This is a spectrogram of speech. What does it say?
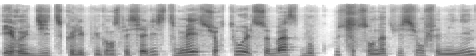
érudite que les plus grands spécialistes, mais surtout, elle se base beaucoup sur son intuition féminine.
